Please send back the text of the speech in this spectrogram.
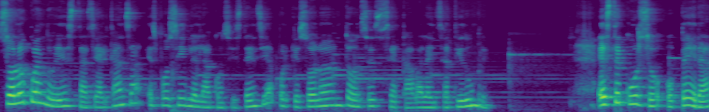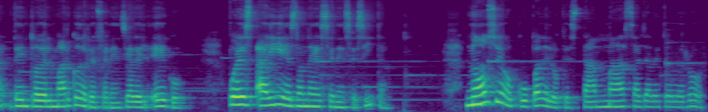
Solo cuando ésta se alcanza es posible la consistencia porque solo entonces se acaba la incertidumbre. Este curso opera dentro del marco de referencia del ego, pues ahí es donde se necesita. No se ocupa de lo que está más allá de todo error,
